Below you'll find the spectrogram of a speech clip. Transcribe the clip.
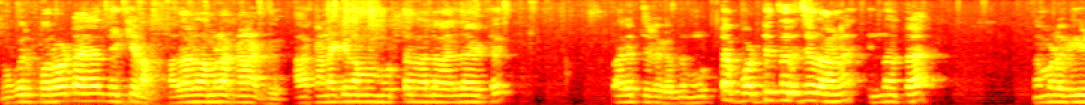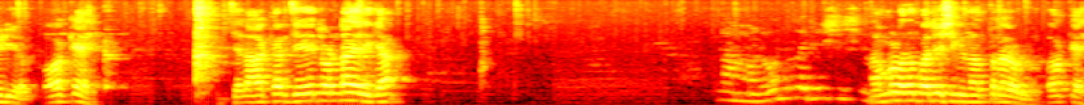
നമുക്കൊരു പൊറോട്ട അതിനകത്ത് നിൽക്കണം. അതാണ് നമ്മളെ കണക്ക്. ആ കണക്കിൽ നമ്മൾ മുട്ട നല്ല വലുതായിട്ട് വരച്ചെടുക്കുന്നത് മുട്ട പൊട്ടിത്തെറിച്ചതാണ് ഇന്നത്തെ നമ്മുടെ വീഡിയോ. ഓക്കെ. ചില ആൾക്കാർ ചെയ്തിട്ടുണ്ടായിരിക്കാം. നമ്മളത് പരീക്ഷിക്കുന്നു അത്രേ ഉള്ളൂ. ഓക്കെ.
